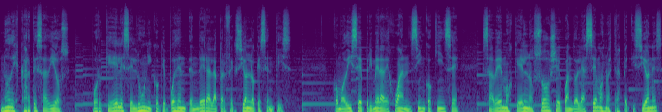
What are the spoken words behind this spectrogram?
no descartes a Dios, porque Él es el único que puede entender a la perfección lo que sentís. Como dice Primera de Juan 5:15, sabemos que Él nos oye cuando le hacemos nuestras peticiones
